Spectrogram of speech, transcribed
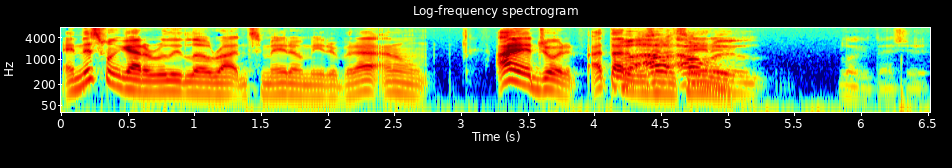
And this one got a really low Rotten Tomato meter, but I, I don't. I enjoyed it. I thought Well, it was I, I don't entertaining. really look at that shit.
